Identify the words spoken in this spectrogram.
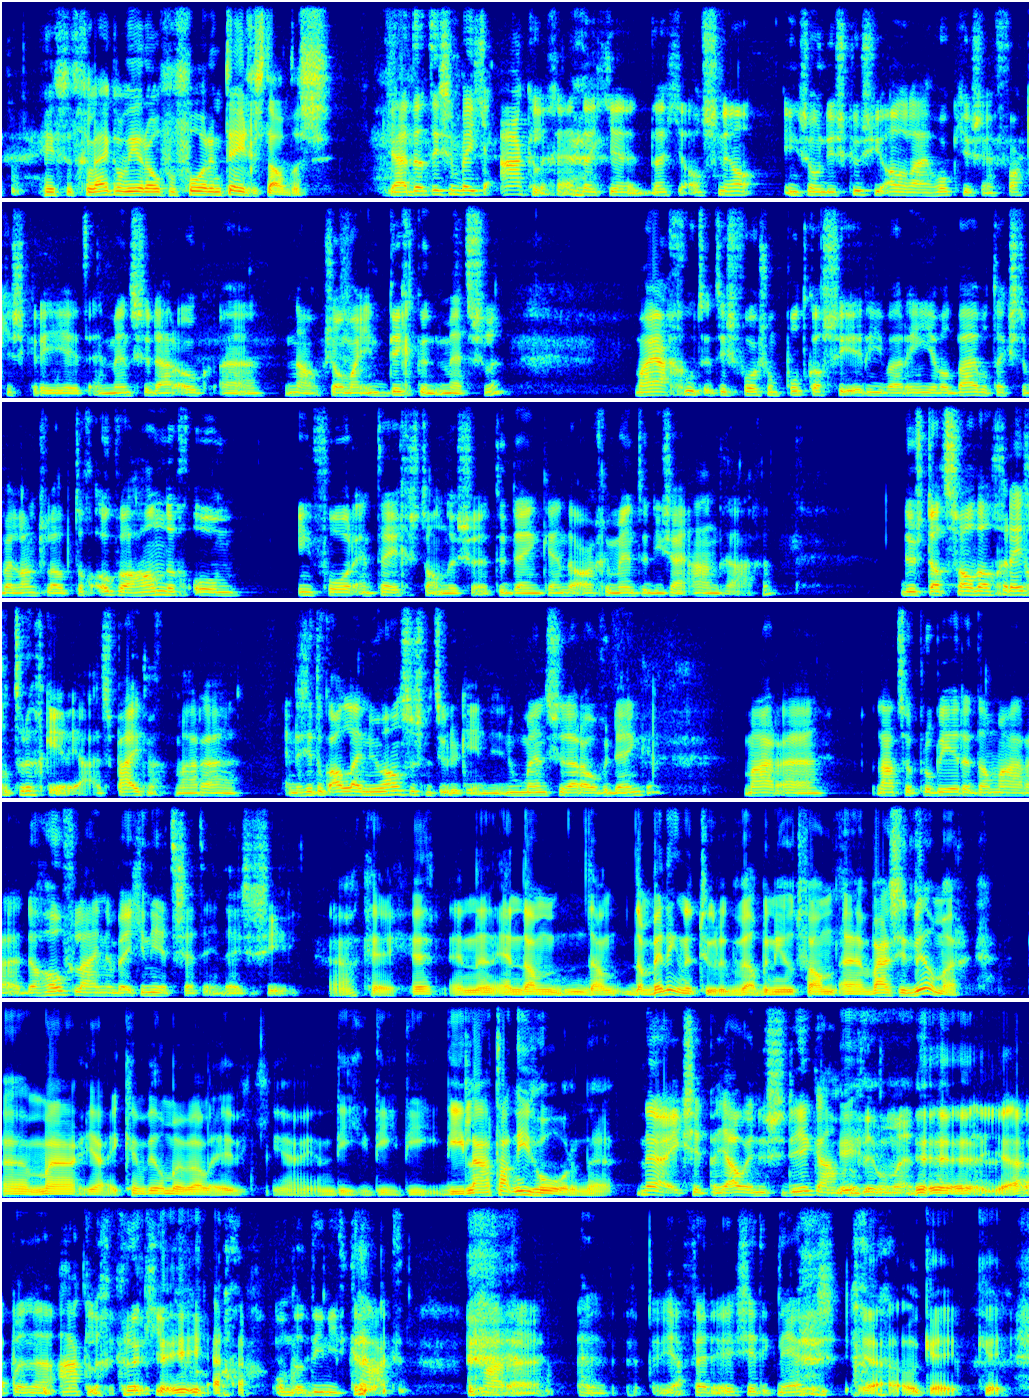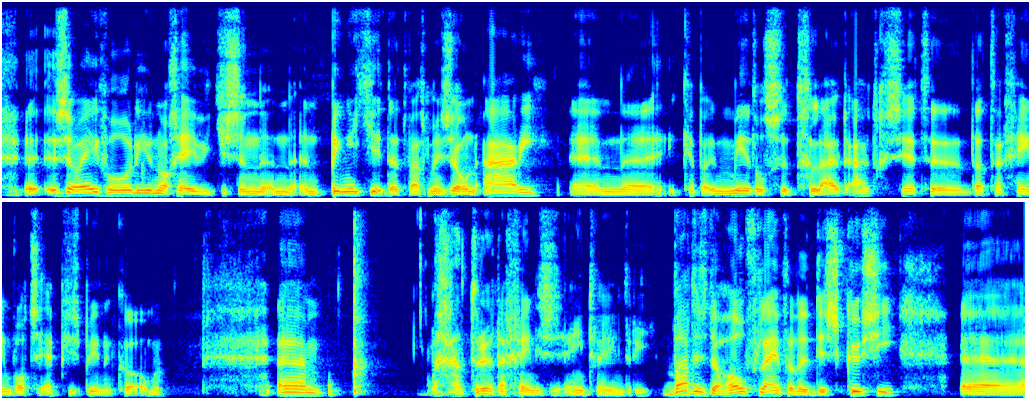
heeft het gelijk alweer over voor- en tegenstanders. Ja, dat is een beetje akelig, hè? Dat, je, dat je al snel in zo'n discussie allerlei hokjes en vakjes creëert en mensen daar ook uh, nou, zomaar in dicht kunt metselen. Maar ja, goed, het is voor zo'n podcastserie waarin je wat Bijbelteksten bij langsloopt, toch ook wel handig om in voor- en tegenstanders uh, te denken en de argumenten die zij aandragen. Dus dat zal wel geregeld terugkeren, ja, het spijt me. Maar, uh, en er zitten ook allerlei nuances natuurlijk in, in hoe mensen daarover denken. Maar laten we proberen dan maar de hoofdlijn een beetje neer te zetten in deze serie. Oké, okay. en, en dan, dan, dan ben ik natuurlijk wel benieuwd van uh, waar zit Wilmer? Uh, maar ja, ik ken Wilmer wel even. Ja, en die, die, die, die laat dat niet horen. Uh. Nee, ik zit bij jou in de studeerkamer op dit moment. ja. Op een akelige krukje, omdat die niet kraakt. Maar ja, verder zit ik nergens. Ja, oké. Okay. Zo even hoorde je nog eventjes een, een, een pingetje. Dat was mijn zoon Ari. En ik heb inmiddels het geluid uitgezet dat er geen WhatsAppjes binnenkomen. Um, we gaan terug naar Genesis 1, 2 en 3. Wat is de hoofdlijn van de discussie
